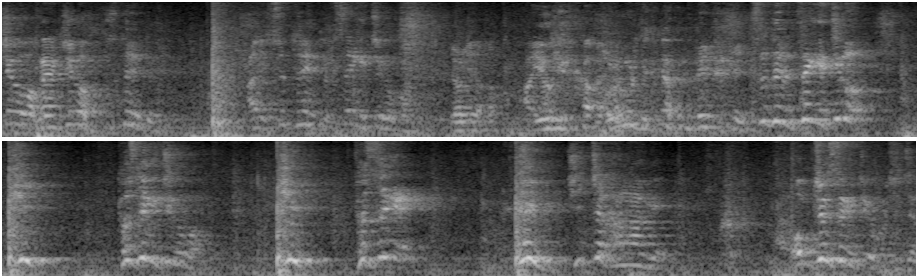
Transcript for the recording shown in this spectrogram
찍어봐 그냥 찍어. 스트레이트. 아니 스트레이트 세게 찍어봐. 여기다가? 아 여기가 얼굴 대는데. 스트레이트 세게 찍어. 더 세게 찍어봐. 더 세게! 진짜 강하게. 아, 엄청 세게 찍어봐 진짜.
